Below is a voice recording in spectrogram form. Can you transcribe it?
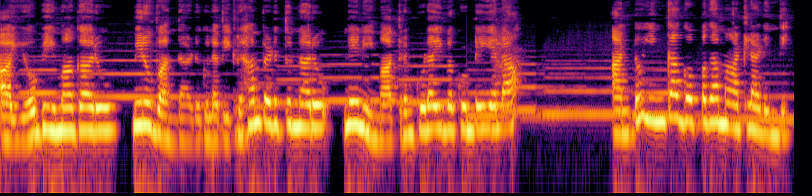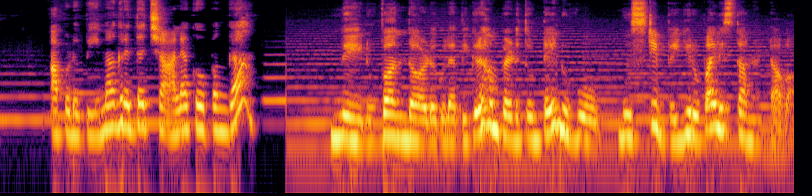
అయ్యో భీమా గారు మీరు వంద అడుగుల విగ్రహం పెడుతున్నారు నేను ఈ మాత్రం కూడా ఇవ్వకుంటే ఎలా? అంటూ ఇంకా గొప్పగా మాట్లాడింది. అప్పుడు భీమా గ్రద్ద చాలా కోపంగా నేను వంద అడుగుల విగ్రహం పెడుతుంటే నువ్వు ముష్టి వెయ్యి రూపాయలు ఇస్తానంటావా?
